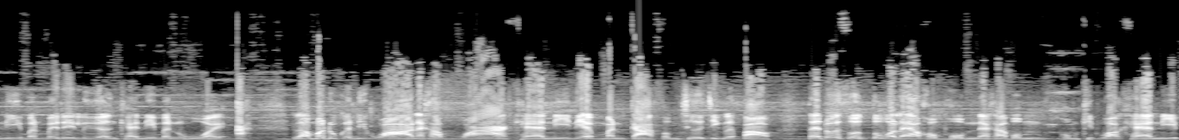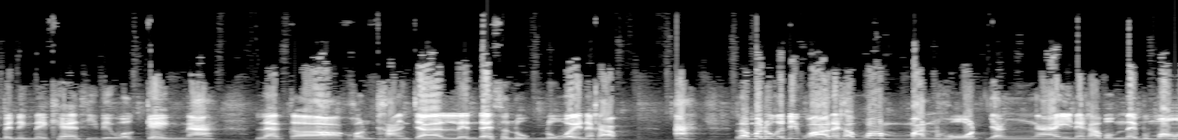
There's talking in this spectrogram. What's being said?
นนี้มันไม่ได้เรื่องแคนนี้มันห่วยอะเรามาดูกันดีกว่านะครับว่าแคนนี้เนี่ยมันกากสมชื่อจริงหรือเปล่า แต่โดยส่วนตัวแล้วของผมนะครับผมผมคิดว่าแคนนี้เป็นหนึ่งในแคนที่เรียกว่าเก่งนะ และก็ค่อนข้างจะเล่นได้สนุกด้วยนะครับ เรามาดูกันดีกว่านะครับว่ามันโหดยังไงนะครับผมในมุมมอง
